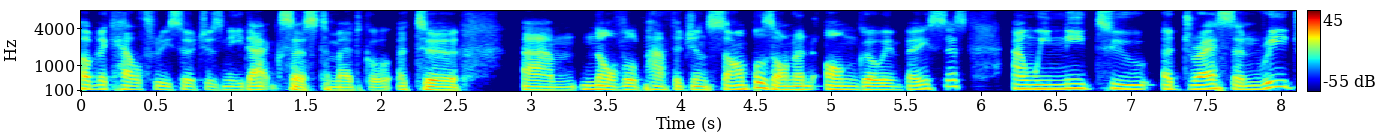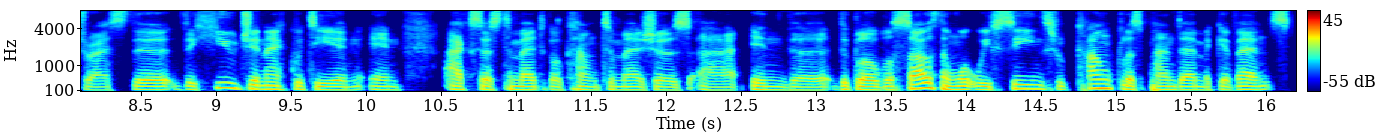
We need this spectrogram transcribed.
Public health researchers need access to medical, uh, to um, novel pathogen samples on an ongoing basis. And we need to address and redress the, the huge inequity in, in access to medical countermeasures uh, in the, the global south. And what we've seen through countless pandemic events,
